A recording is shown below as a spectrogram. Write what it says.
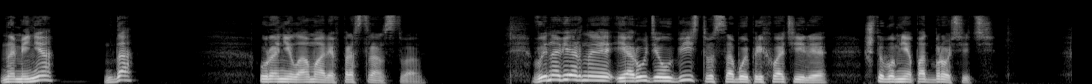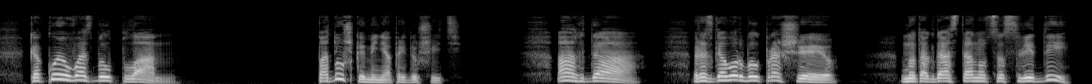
На меня? Да. Уронила Амалия в пространство. Вы, наверное, и орудие убийства с собой прихватили, чтобы мне подбросить. Какой у вас был план? Подушкой меня придушить? Ах, да, разговор был про шею, но тогда останутся следы,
